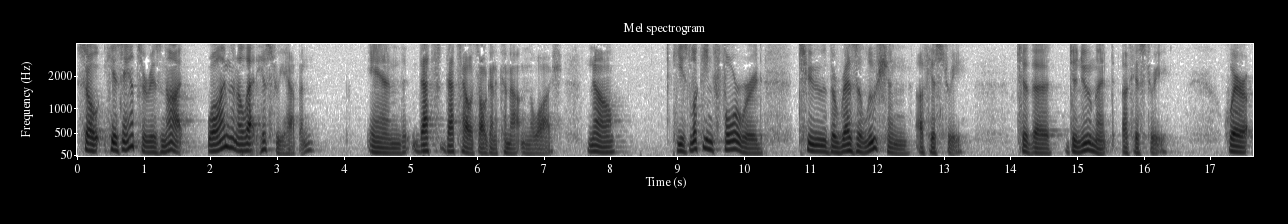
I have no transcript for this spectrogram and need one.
So his answer is not, well, I'm going to let history happen, and that's, that's how it's all going to come out in the wash. No, he's looking forward to the resolution of history, to the denouement of history, where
